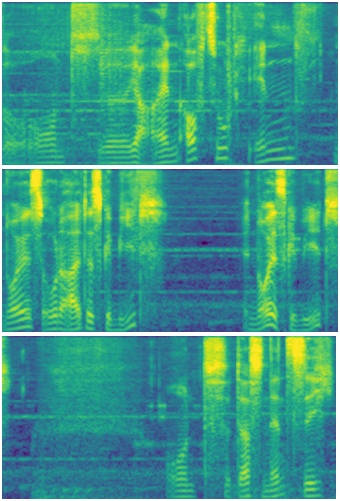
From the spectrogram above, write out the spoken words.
So, und äh, ja, ein Aufzug in neues oder altes Gebiet. Ein neues Gebiet. Und das nennt sich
